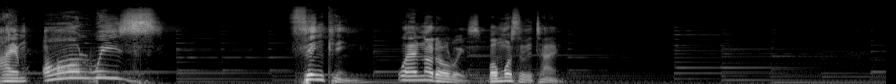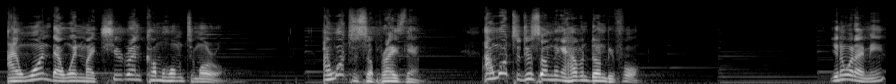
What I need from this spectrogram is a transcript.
I am always thinking, well, not always, but most of the time. I want that when my children come home tomorrow, I want to surprise them. I want to do something I haven't done before. You know what I mean?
